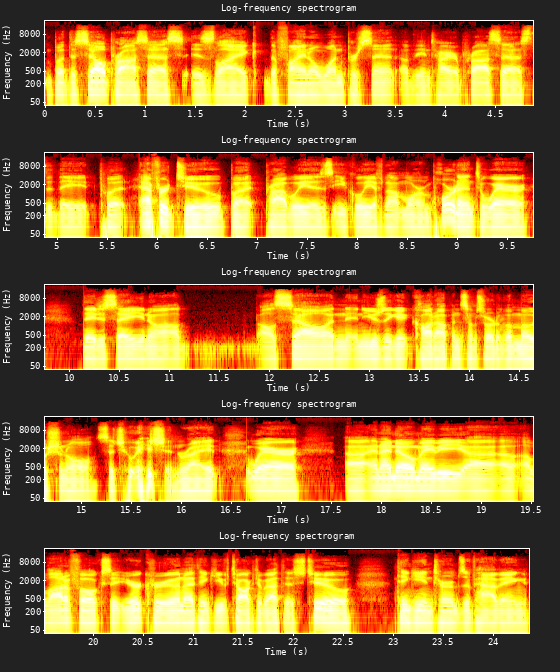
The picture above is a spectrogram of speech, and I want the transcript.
but the sell process is like the final 1% of the entire process that they put effort to, but probably is equally, if not more important, to where they just say, you know, I'll I'll sell and, and usually get caught up in some sort of emotional situation, right? Where, uh, and I know maybe uh, a, a, lot of folks at your crew, and I think you've talked about this too, thinking in terms of having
